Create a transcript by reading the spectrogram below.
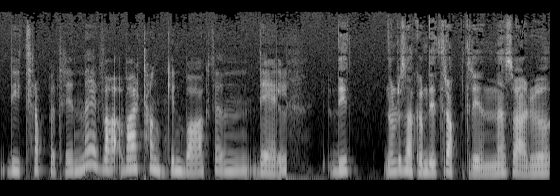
de trappetrinnene? Hva, hva, er tanken bak den delen? De, når du snakker om de trappetrinnene, så er det jo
